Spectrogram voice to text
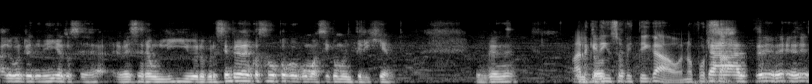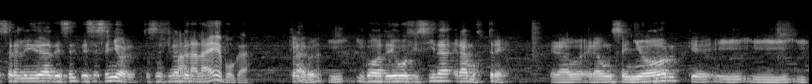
algo entretenido, entonces a veces era un libro, pero siempre eran cosas un poco como así como inteligentes, ¿entiendes? Marketing sofisticado, no forzado. Claro, esa era la idea de ese, de ese señor. Entonces, finalmente, Para la época. Claro, y, y cuando te digo oficina, éramos tres. Era, era un señor que, y,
